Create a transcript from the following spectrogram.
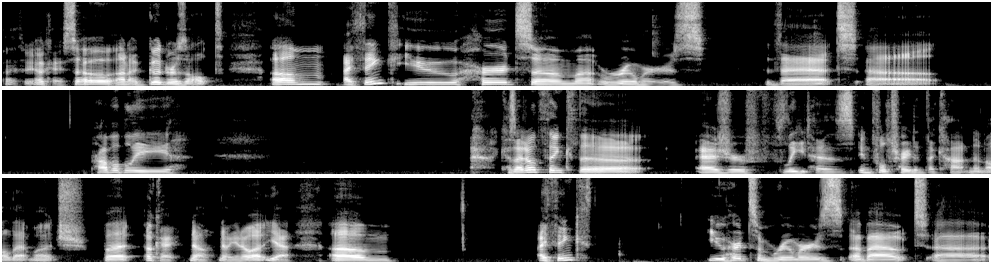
Five three. Okay, so on a good result, um, I think you heard some rumors that uh, probably because I don't think the Azure fleet has infiltrated the continent all that much. But okay, no, no, you know what? Yeah, um, I think you heard some rumors about uh,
